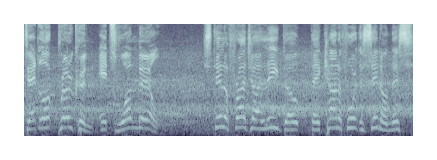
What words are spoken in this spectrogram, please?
Deadlock broken, it's 1-0. Still a fragile lead, though. They can't afford to sit on this.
